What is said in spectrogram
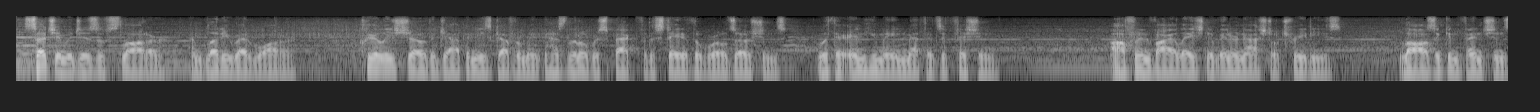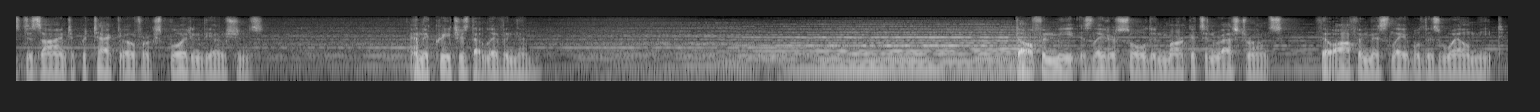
Such images of slaughter and bloody red water clearly show the Japanese government has little respect for the state of the world's oceans with their inhumane methods of fishing, often in violation of international treaties, laws and conventions designed to protect overexploiting the oceans and the creatures that live in them. Dolphin meat is later sold in markets and restaurants, though often mislabeled as whale meat.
